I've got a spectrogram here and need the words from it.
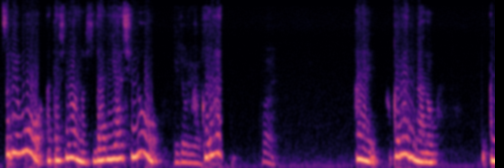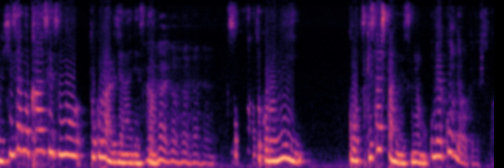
それを私のあの、左足のふくらはぎ、はい。はい、ふくらはぎのあの、あの、膝の関節のところあるじゃないですか。そこのところに、こう突き刺したんですね。埋め込んだわけですか？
